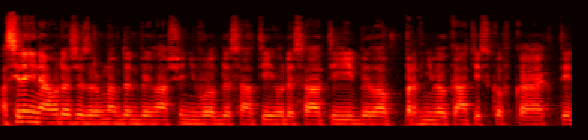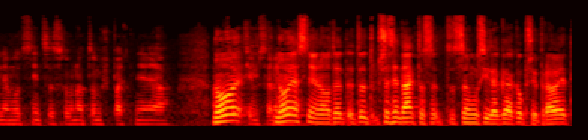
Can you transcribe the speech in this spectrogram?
Asi není náhoda, že zrovna v den vyhlášení voleb 10. 10. byla první velká tiskovka, jak ty nemocnice jsou na tom špatně a No, no jasně, no, to, to, to, přesně tak, to se, to se musí tak jako připravit.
